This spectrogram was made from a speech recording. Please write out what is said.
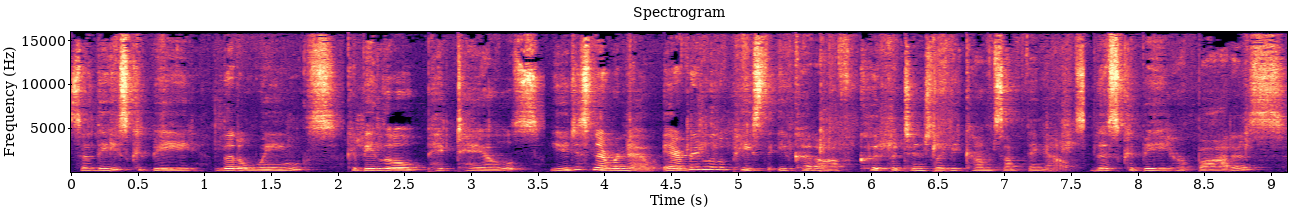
So these could be little wings, could be little pigtails. You just never know. Every little piece that you cut off could potentially become something else. This could be her bodice.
